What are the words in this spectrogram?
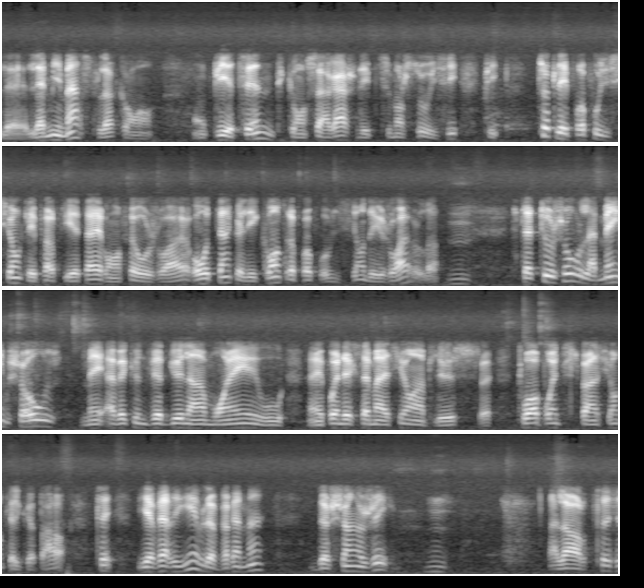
la mi-mars qu'on on piétine puis qu'on s'arrache des petits morceaux ici. Puis toutes les propositions que les propriétaires ont fait aux joueurs, autant que les contre-propositions des joueurs, là, mm. c'était toujours la même chose, mais avec une virgule en moins ou un point d'exclamation en plus, trois points de suspension quelque part. Il n'y avait rien vraiment de changé. Mm. Alors, tu sais,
